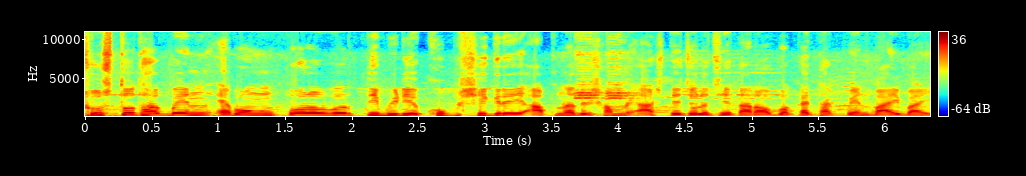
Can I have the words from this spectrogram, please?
সুস্থ থাকবেন এবং পরবর্তী ভিডিও খুব শীঘ্রই আপনাদের সামনে আসতে চলেছে। তার অবকায় থাকবেন। বাই বাই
